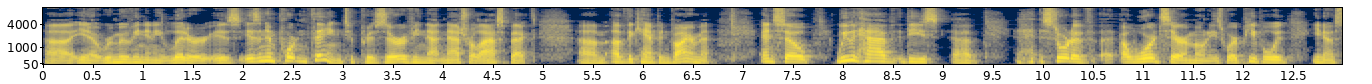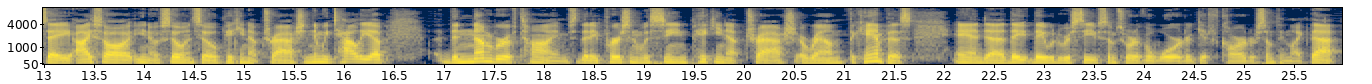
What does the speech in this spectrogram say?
uh, you know, removing any litter is, is an important thing to preserving that natural aspect um, of the camp environment. And so we would have these uh, sort of uh, award ceremonies where people would, you know, say, I saw, you know, so and so picking up trash. And then we tally up the number of times that a person was seen picking up trash around the campus, and uh, they they would receive some sort of award or gift card or something like that.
